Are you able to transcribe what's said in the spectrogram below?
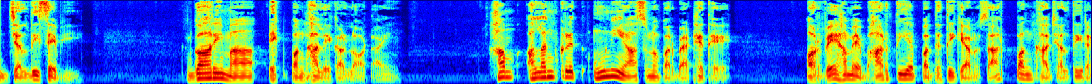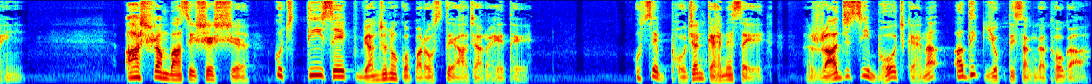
जल्दी से भी। गौरी माँ एक पंखा लेकर लौट आई। हम अलंकृत ऊनी आसनों पर बैठे थे और वे हमें भारतीय पद्धति के अनुसार पंखा झलती रहीं। आश्रमवासी शिष्य कुछ तीस एक व्यंजनों को परोसते आ जा रहे थे। उसे भोजन कहने से राजसी भोज कहना अधिक युक्ति संगत होगा।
